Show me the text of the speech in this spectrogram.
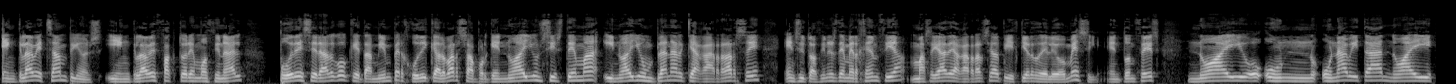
en clave Champions y en clave factor emocional, puede ser algo que también perjudique al Barça, porque no hay un sistema y no hay un plan al que agarrarse en situaciones de emergencia, más allá de agarrarse al pie izquierdo de Leo Messi. Entonces, no hay un, un hábitat, no hay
